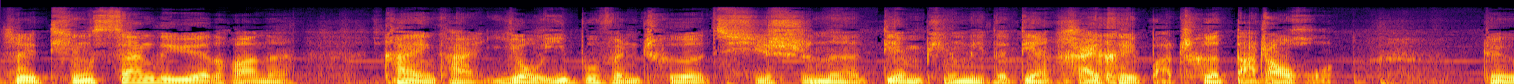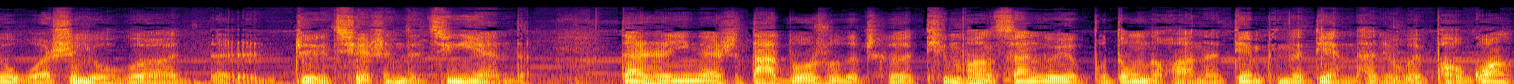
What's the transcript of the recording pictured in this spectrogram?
所以停三个月的话呢，看一看，有一部分车其实呢，电瓶里的电还可以把车打着火。这个我是有过呃这个切身的经验的。但是应该是大多数的车停放三个月不动的话呢，电瓶的电它就会跑光。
